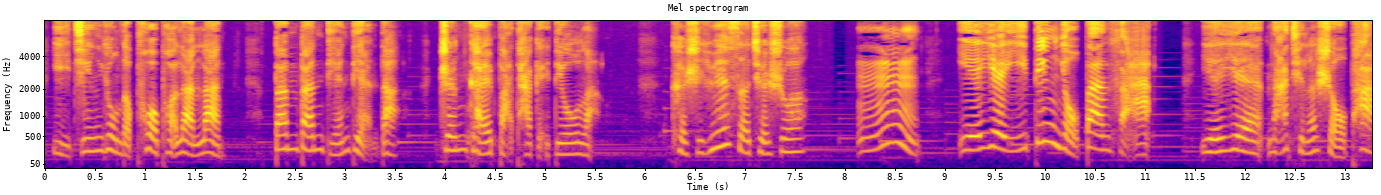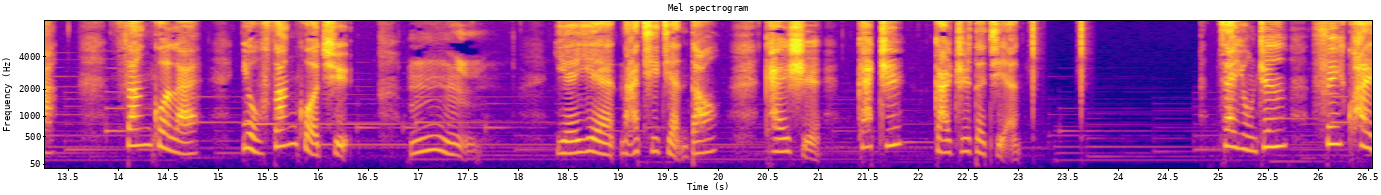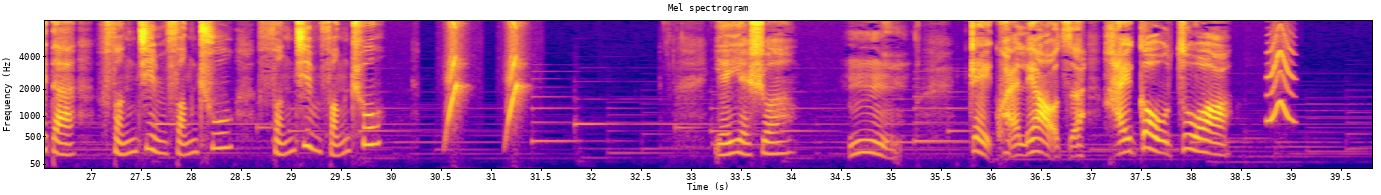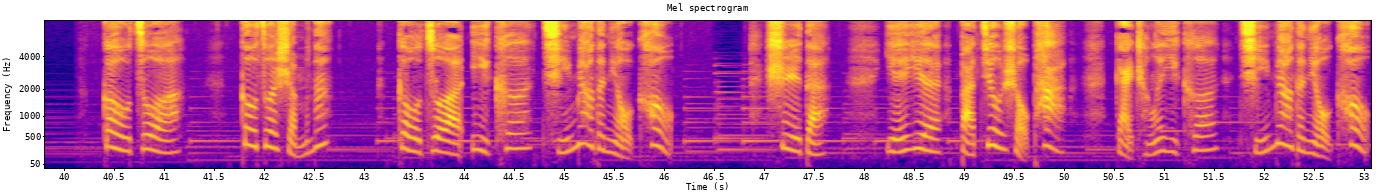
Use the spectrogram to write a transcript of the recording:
已经用得破破烂烂、斑斑点点的，真该把它给丢了。”可是约瑟却说：“嗯，爷爷一定有办法。”爷爷拿起了手帕，翻过来又翻过去，嗯。爷爷拿起剪刀，开始嘎吱嘎吱的剪，再用针飞快的缝进缝出，缝进缝出。爷爷说：“嗯，这块料子还够做，够做，够做什么呢？够做一颗奇妙的纽扣。是的。”爷爷把旧手帕改成了一颗奇妙的纽扣，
